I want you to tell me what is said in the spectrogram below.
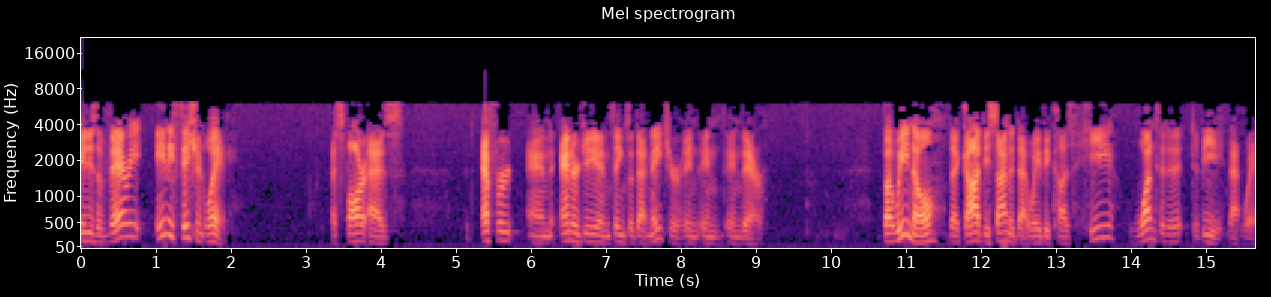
it is a very inefficient way as far as effort and energy and things of that nature in, in, in there. But we know that God designed it that way because He wanted it to be that way.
